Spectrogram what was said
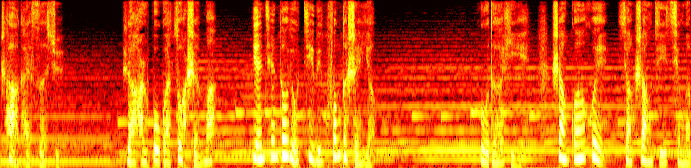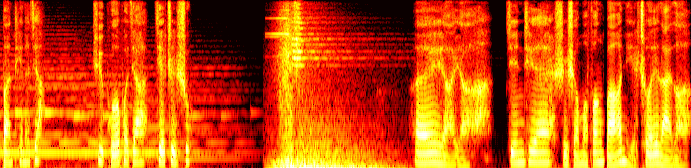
岔开思绪，然而不管做什么，眼前都有季凌风的身影。不得已，上官慧向上级请了半天的假，去婆婆家接智树。哎呀呀，今天是什么风把你吹来了？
